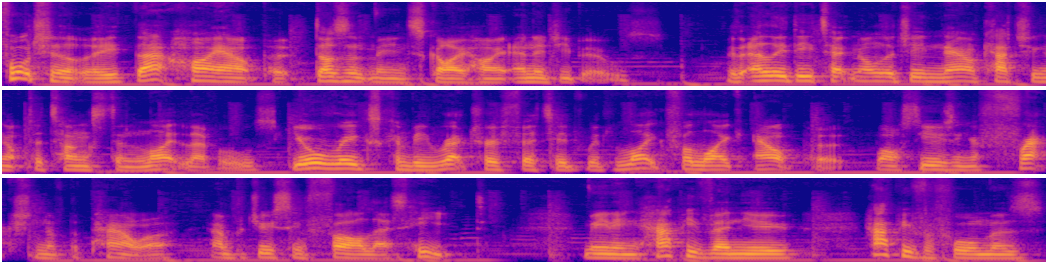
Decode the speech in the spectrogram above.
Fortunately, that high output doesn't mean sky-high energy bills. With LED technology now catching up to tungsten light levels, your rigs can be retrofitted with like-for-like -like output whilst using a fraction of the power and producing far less heat, meaning happy venue, happy performers,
